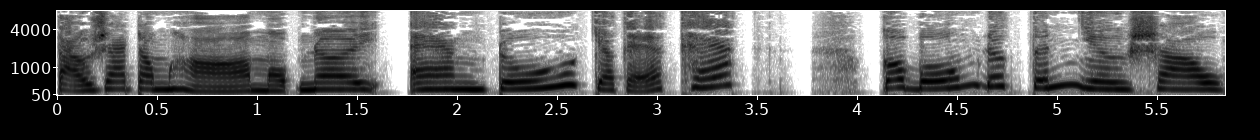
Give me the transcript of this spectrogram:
tạo ra trong họ một nơi an trú cho kẻ khác. Có bốn đức tính như sau.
